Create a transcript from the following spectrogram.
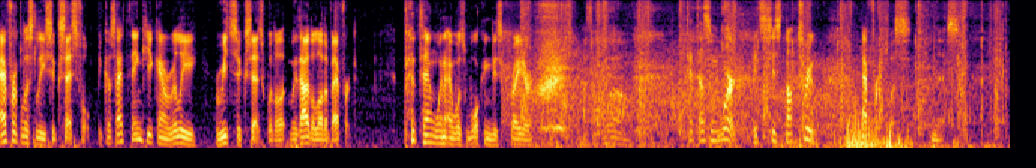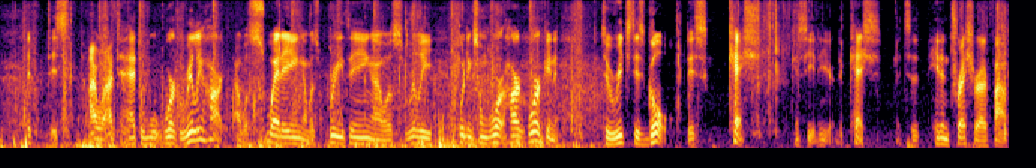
effortlessly successful because I think you can really reach success with a, without a lot of effort. But then when I was walking this crater, I thought, whoa, that doesn't work. It's just not true. Effortlessness. It is, I had to work really hard. I was sweating, I was breathing, I was really putting some hard work in it to reach this goal, this cache. You can see it here, the cache. It's a hidden treasure I found.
